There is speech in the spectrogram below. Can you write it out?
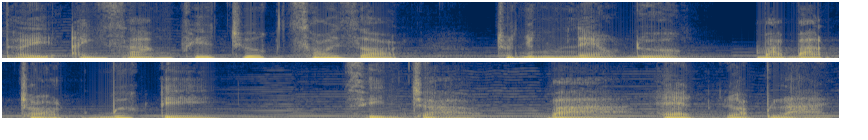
thấy ánh sáng phía trước soi rọi cho những nẻo đường mà bạn chọn bước đi. Xin chào và hẹn gặp lại.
